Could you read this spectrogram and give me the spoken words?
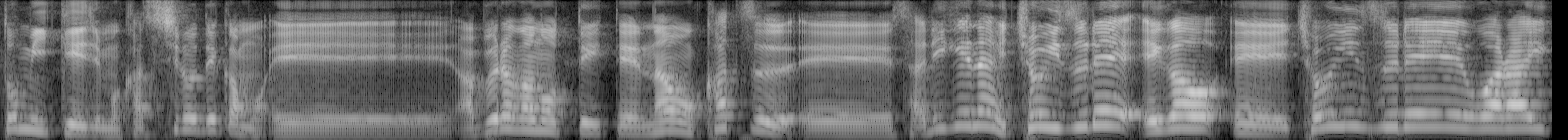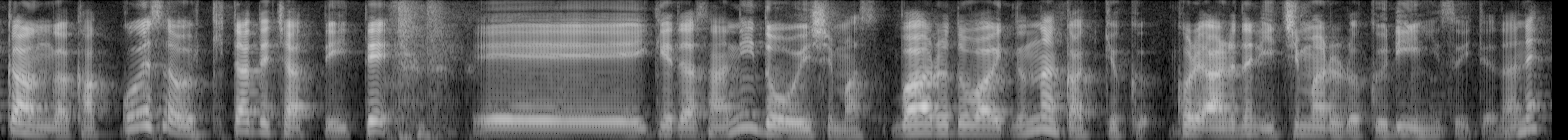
トミー刑事も勝代デカも、えー、油が乗っていてなおかつ、えーさりげないちょいずれ笑顔、えーちょいずれ笑い感がかっこよさを引き立てちゃっていて、えー池田さんに同意します。ワールドワイドな楽曲。これあれだね106リーについてだね、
